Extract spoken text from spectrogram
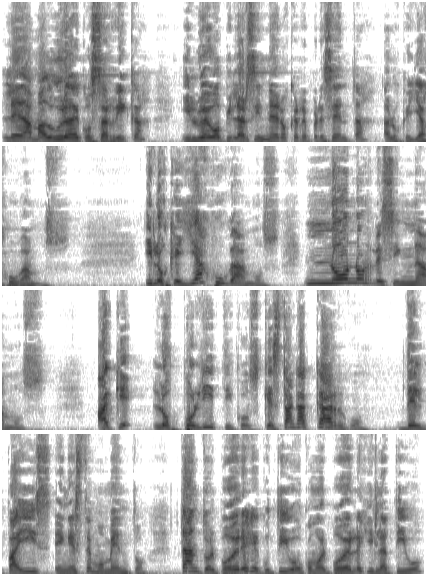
la edad madura de Costa Rica y luego a Pilar Cisneros que representa a los que ya jugamos. Y los que ya jugamos no nos resignamos a que los políticos que están a cargo del país en este momento, tanto el Poder Ejecutivo como el Poder Legislativo,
